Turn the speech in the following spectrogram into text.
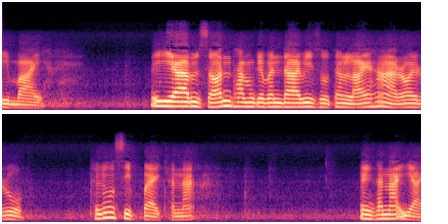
ธิบายพยายามสอนทำแก่บรรดาวิสุทธ์ทั้งหลายห้าร้อยรูป ถึงสิบแปดคณะ เป็นคณะใหญ่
